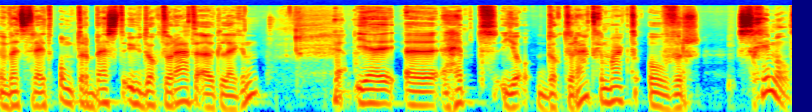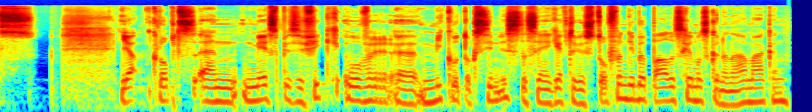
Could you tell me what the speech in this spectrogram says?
Een wedstrijd om ter best uw doctoraat te uitleggen. Ja. Jij uh, hebt je doctoraat gemaakt over schimmels. Ja, klopt. En meer specifiek over uh, mycotoxines. Dat zijn giftige stoffen die bepaalde schimmels kunnen aanmaken.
